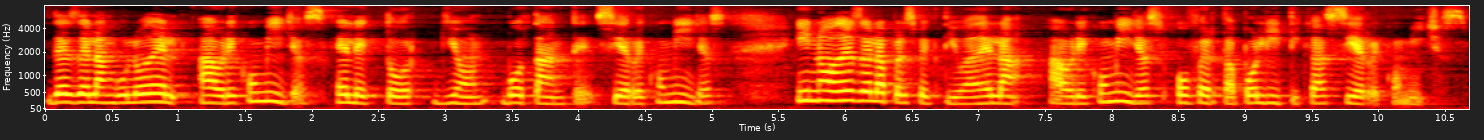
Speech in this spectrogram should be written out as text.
desde el ángulo del abre comillas, elector, guion, votante, cierre comillas, y no desde la perspectiva de la abre comillas, oferta política, cierre comillas.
